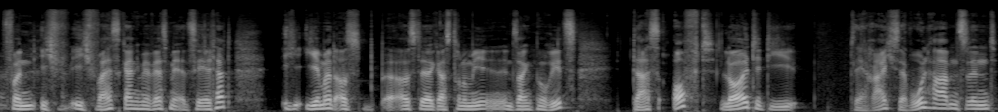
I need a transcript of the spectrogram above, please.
von, ich, ich weiß gar nicht mehr, wer es mir erzählt hat, jemand aus, aus der Gastronomie in St. Moritz, dass oft Leute, die sehr reich, sehr wohlhabend sind,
